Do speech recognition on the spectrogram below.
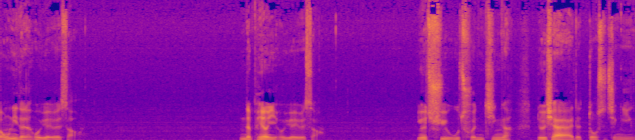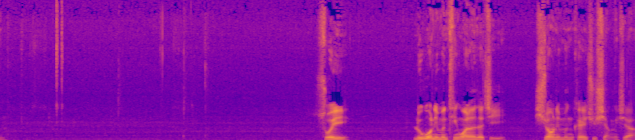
懂你的人会越来越少。你的朋友也会越来越少，因为去无存菁啊，留下来的都是精英。所以，如果你们听完了这集，希望你们可以去想一下，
